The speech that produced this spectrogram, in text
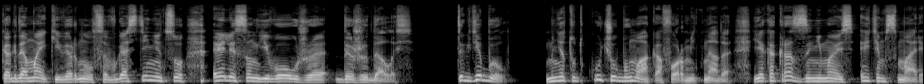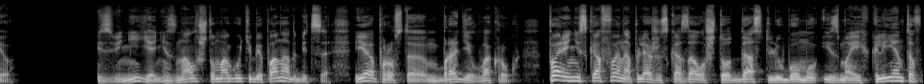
Когда Майки вернулся в гостиницу, Эллисон его уже дожидалась. «Ты где был? Мне тут кучу бумаг оформить надо. Я как раз занимаюсь этим с Марио». «Извини, я не знал, что могу тебе понадобиться. Я просто бродил вокруг. Парень из кафе на пляже сказал, что даст любому из моих клиентов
